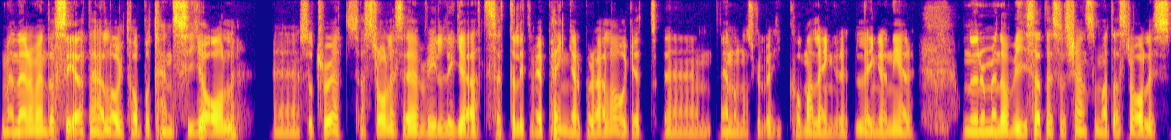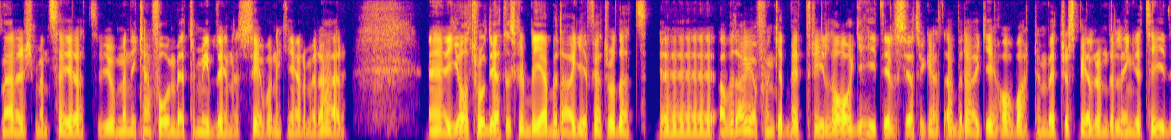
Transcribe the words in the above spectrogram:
Men när de ändå ser att det här laget har potential eh, så tror jag att Astralis är villiga att sätta lite mer pengar på det här laget eh, än om de skulle komma längre, längre ner. Och nu när de ändå har visat det så känns det som att Astralis management säger att jo, men ni kan få en bättre midlaner, se vad ni kan göra med det här. Eh, jag trodde att det skulle bli Abedagi för jag trodde att eh, Abedagi har funkat bättre i lag hittills. Jag tycker att Abedagi har varit en bättre spelare under längre tid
